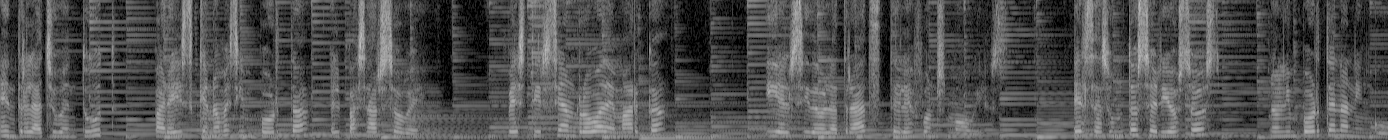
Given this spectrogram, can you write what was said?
Entre la joventut pareix que només importa el passar-s'ho bé, vestir-se amb roba de marca i els idolatrats telèfons mòbils. Els assumptes seriosos no li importen a ningú,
